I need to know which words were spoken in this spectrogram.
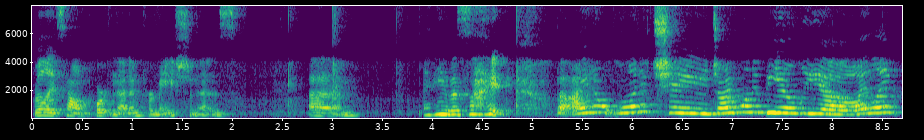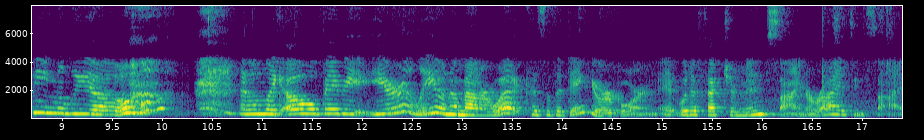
realize how important that information is. Um, and he was like, but I don't want to change. I want to be a Leo. I like being a Leo. and I'm like, oh, well, baby, you're a Leo no matter what because of the day you were born. It would affect your moon sign or rising sign.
